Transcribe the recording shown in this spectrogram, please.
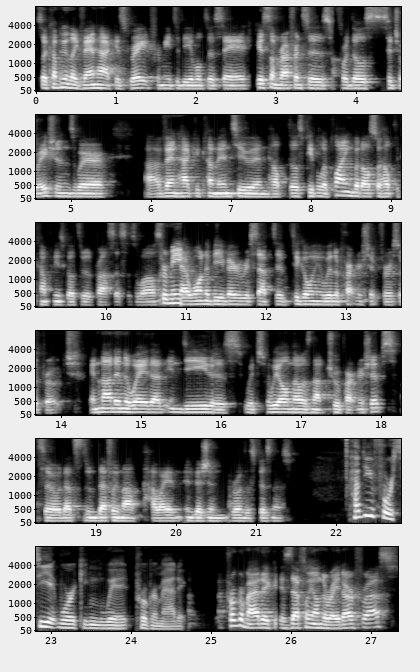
so a company like VanHack is great for me to be able to say, here's some references for those situations where uh, VanHack could come into and help those people applying, but also help the companies go through the process as well. For me, I want to be very receptive to going with a partnership first approach and not in a way that Indeed is, which we all know is not true partnerships. So that's definitely not how I envision growing this business. How do you foresee it working with programmatic? Programmatic is definitely on the radar for us.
